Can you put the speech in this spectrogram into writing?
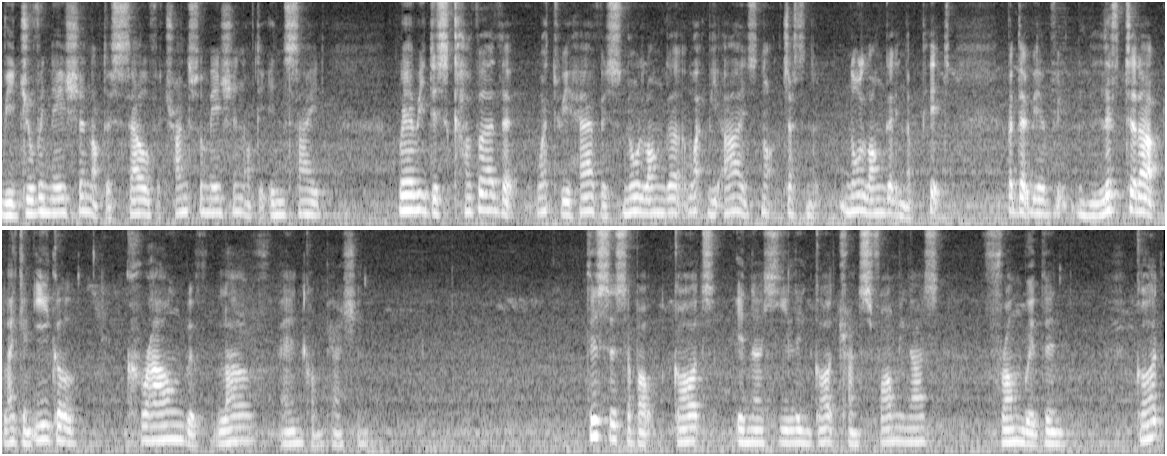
rejuvenation of the self, a transformation of the inside, where we discover that what we have is no longer what we are is not just the, no longer in the pit, but that we have been lifted up like an eagle, crowned with love and compassion. This is about God's inner healing, God transforming us from within, God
